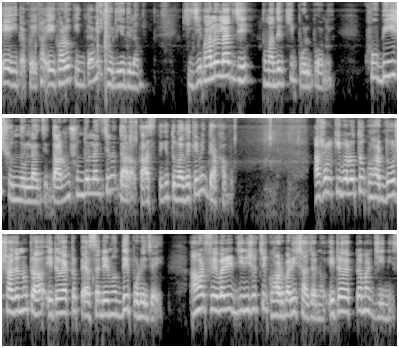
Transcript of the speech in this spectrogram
এই দেখো এই ঘরেও কিন্তু আমি ঝুলিয়ে দিলাম। কী যে ভালো লাগছে, তোমাদের কি বলব আমি? খুবই সুন্দর লাগছে, দারুণ সুন্দর লাগছে না? দাঁড়াও, কাছ থেকে তোমাদেরকে আমি দেখাবো। আসল কি বলতো? ঘর দুয়ার সাজানোটা এটাও একটা প্যাশানের মধ্যেই পড়ে যায়। আমার ফেভারিট জিনিস হচ্ছে ঘর বাড়ি সাজানো, এটাও একটা আমার জিনিস।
